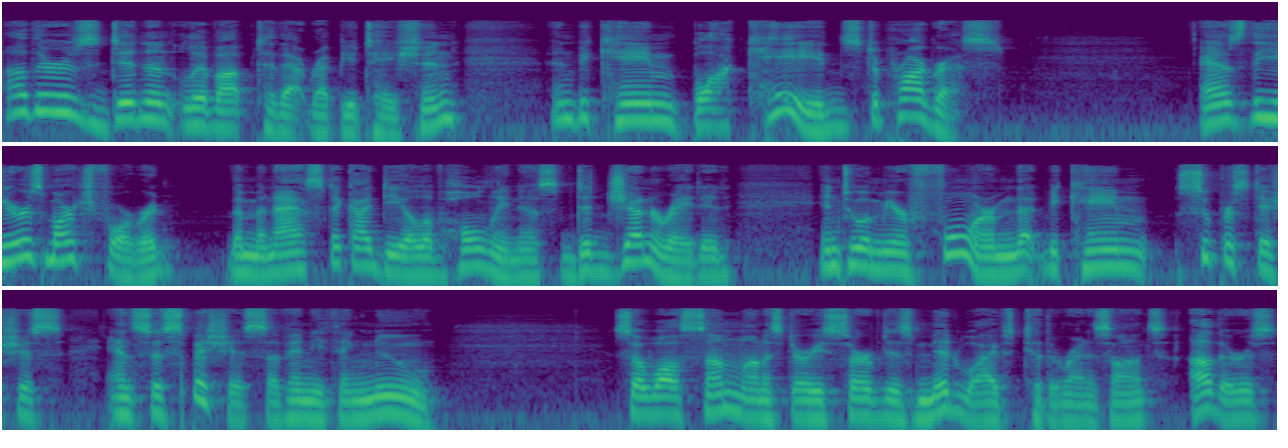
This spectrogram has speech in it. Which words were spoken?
others didn't live up to that reputation and became blockades to progress. As the years marched forward, the monastic ideal of holiness degenerated into a mere form that became superstitious and suspicious of anything new. So while some monasteries served as midwives to the Renaissance, others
